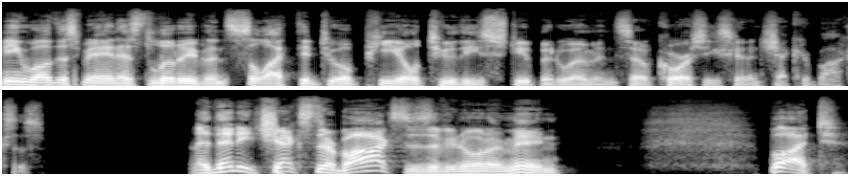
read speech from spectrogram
Meanwhile, this man has literally been selected to appeal to these stupid women. So, of course, he's going to check your boxes. And then he checks their boxes, if you know what I mean. But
